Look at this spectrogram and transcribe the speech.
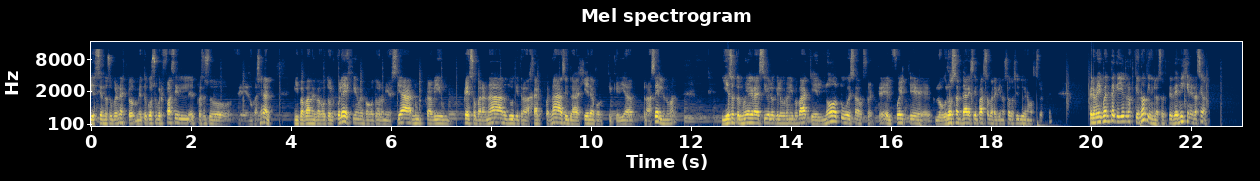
siendo súper honesto, me tocó súper fácil el proceso eh, educacional. Mi papá me pagó todo el colegio, me pagó toda la universidad, nunca vi un peso para nada, no tuve que trabajar por nada, si trabajé era porque quería hacerlo nomás. Y eso estoy muy agradecido de lo que logró mi papá, que él no tuvo esa suerte, él fue el que logró dar ese paso para que nosotros sí tuviéramos suerte. Pero me di cuenta que hay otros que no tienen la suerte, de mi generación.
